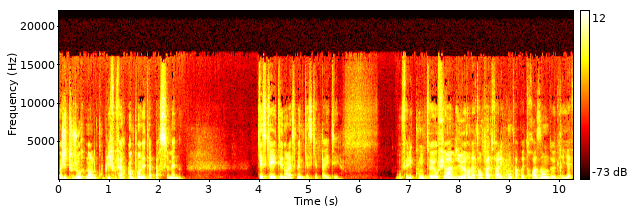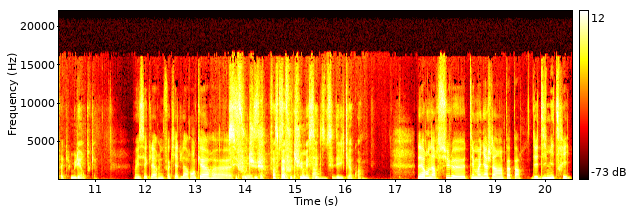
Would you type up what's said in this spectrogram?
Moi, j'ai toujours dans le couple, il faut faire un point d'étape par semaine. Qu'est-ce qui a été dans la semaine, qu'est-ce qui n'a pas été? On fait les comptes euh, au fur et à mesure. On n'attend pas de faire les comptes après trois ans de grief accumulés, en tout cas. Oui, c'est clair. Une fois qu'il y a de la rancœur, euh, c'est foutu. enfin, c'est pas foutu, mais c'est délicat, quoi. D'ailleurs, on a reçu le témoignage d'un papa, de Dimitri,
